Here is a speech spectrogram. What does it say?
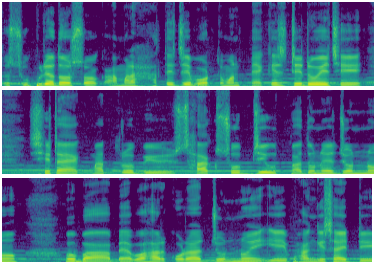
তো সুপ্রিয় দর্শক, আমার হাতে যে বর্তমান প্যাকেজটি রয়েছে, সেটা একমাত্র শাক সবজি উৎপাদনের জন্য বা ব্যবহার করার জন্যই এই ফাঙ্গিসাইডটি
